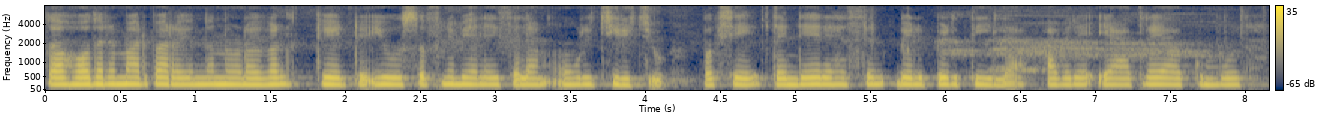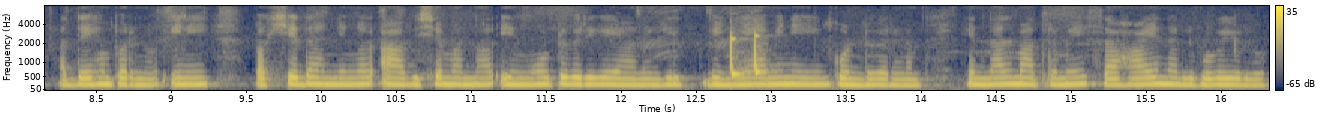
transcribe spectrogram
സഹോദരന്മാർ പറയുന്ന നുണകൾ കേട്ട് യൂസഫ് നബി അലൈഹിസ്സലാം ഊറിച്ചിരിച്ചു. പക്ഷേ തന്റെ രഹസ്യം വെളിപ്പെടുത്തിയില്ല. അവരെ യാത്രയാക്കുമ്പോൾ അദ്ദേഹം പറഞ്ഞു. ഇനി ഭക്ഷ്യധാന്യങ്ങൾ ആവശ്യം വന്നാൽ ഇങ്ങോട്ട് വരികയാണെങ്കിൽ ബിന്യാമിനെയും കൊണ്ടുവരണം. എന്നാൽ മാത്രമേ സഹായം നൽകുകയുള്ളൂ.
